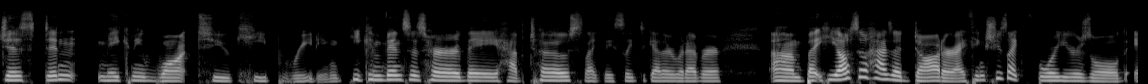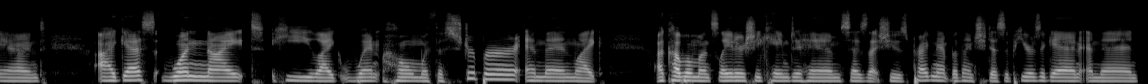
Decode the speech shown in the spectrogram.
just didn't make me want to keep reading. He convinces her they have toast, like they sleep together whatever. Um, but he also has a daughter. I think she's like four years old. And I guess one night he like went home with a stripper and then like a couple months later she came to him says that she was pregnant but then she disappears again and then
